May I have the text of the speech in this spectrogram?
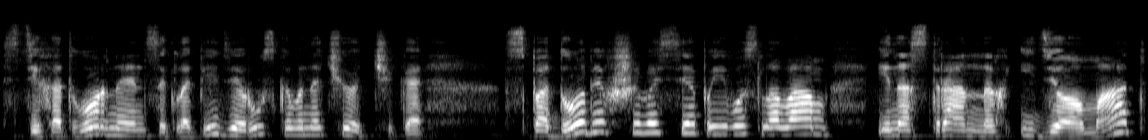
стихотворная энциклопедия русского начетчика, сподобившегося, по его словам, иностранных идиомат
